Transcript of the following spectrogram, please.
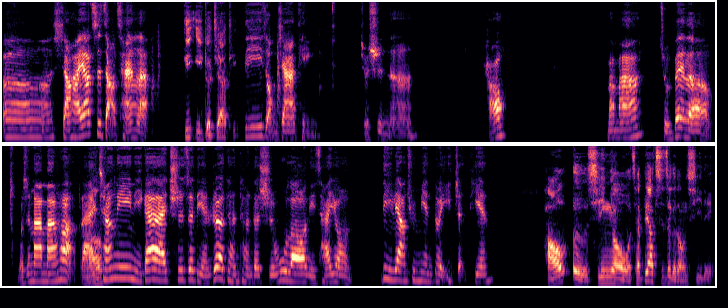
嗯，小孩要吃早餐了。第一个家庭，第一种家庭，就是呢。好，妈妈准备了。我是妈妈哈，来，强尼，你该来吃这点热腾腾的食物喽，你才有力量去面对一整天。好恶心哦，我才不要吃这个东西嘞。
